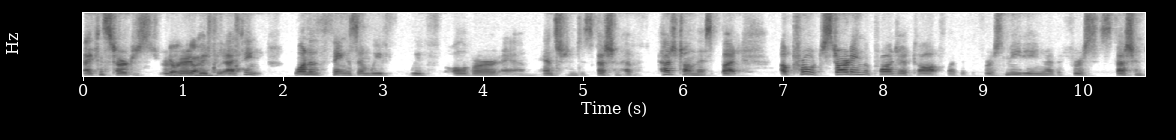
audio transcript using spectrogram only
I can start just sure, very briefly. I think one of the things, and we've we've all of our um, answers and discussion have touched on this, but approach starting the project off like at the first meeting or the first discussion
